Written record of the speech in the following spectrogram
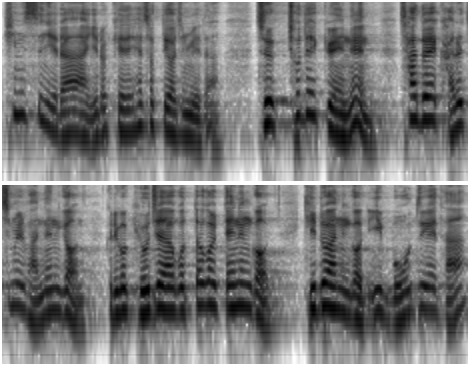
힘쓰니라 이렇게 해석되어집니다. 즉 초대교회는 사도의 가르침을 받는 것 그리고 교제하고 떡을 떼는 것 기도하는 것 이 모두에 다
